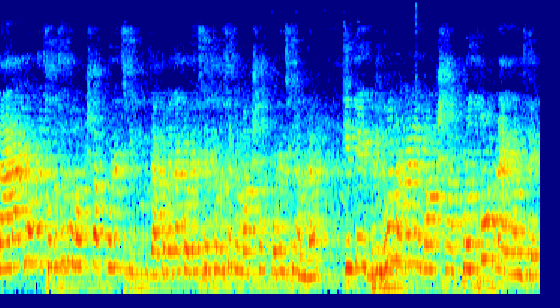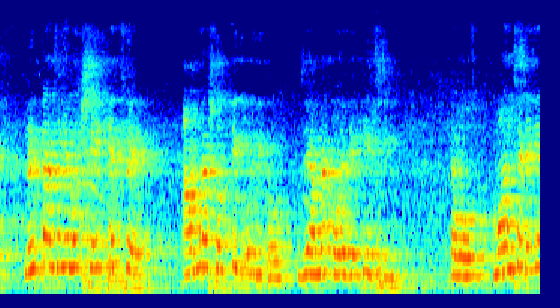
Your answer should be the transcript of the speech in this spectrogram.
তার আগে আমরা ছোট ছোট ওয়ার্কশপ করেছি, জাতবেদা করেছে, ছোট ছোট ওয়ার্কশপ করেছি আমরা। কিন্তু এই বৃহৎ আকারের ওয়ার্কশপ প্রথম রায়গঞ্জে নৃত্যাঞ্জলি এবং সেই ক্ষেত্রে আমরা সত্যি গর্বিত যে আমরা করে দেখিয়েছি। তো মঞ্চে ডেকে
